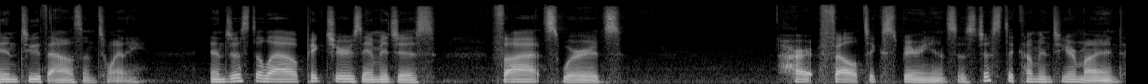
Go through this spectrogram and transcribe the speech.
in 2020? And just allow pictures, images, thoughts, words, heartfelt experiences just to come into your mind.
